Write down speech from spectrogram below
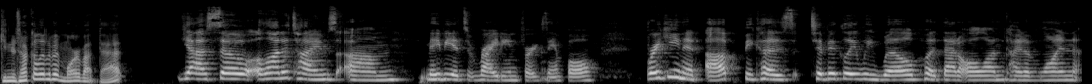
Can you talk a little bit more about that? Yeah, so a lot of times, um, maybe it's writing, for example, breaking it up because typically we will put that all on kind of one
